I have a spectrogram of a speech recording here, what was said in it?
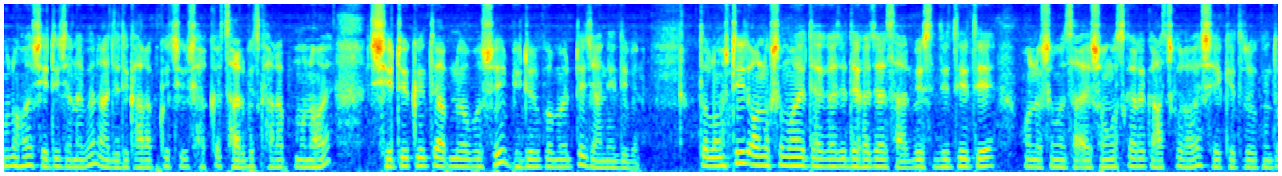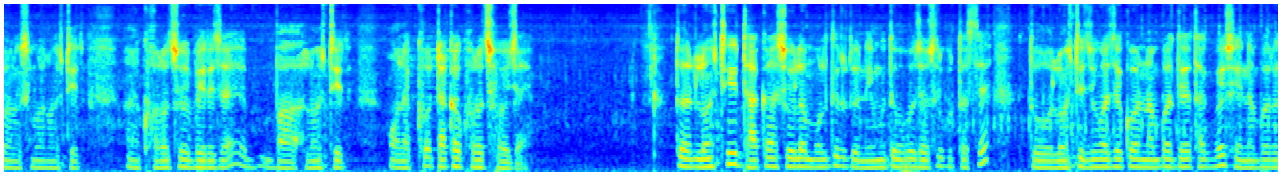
মনে হয়, সেটি জানাবেন। আর যদি খারাপ কিছু, সার্ভিস খারাপ মনে হয়, সেটিও কিন্তু আপনি অবশ্যই ভিডিওর কমেন্টে জানিয়ে দেবেন। তো লঞ্চটির অনেক সময় দেখা যায় দেখা যায় সার্ভিস দিতে দিতে অনেক সময় সংস্কারের কাজ করা হয়, সেক্ষেত্রেও কিন্তু অনেক সময় লঞ্চটির খরচও বেড়ে যায় বা লঞ্চটির অনেক টাকা খরচ হয়ে যায়। তো লঞ্চটি ঢাকা শৈলা মলতি রুটে নিয়মিতভাবে চলাচল করতেছে। তো লঞ্চটি যোগাযোগ করার নাম্বার দেওয়া থাকবে। সেই নাম্বারে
